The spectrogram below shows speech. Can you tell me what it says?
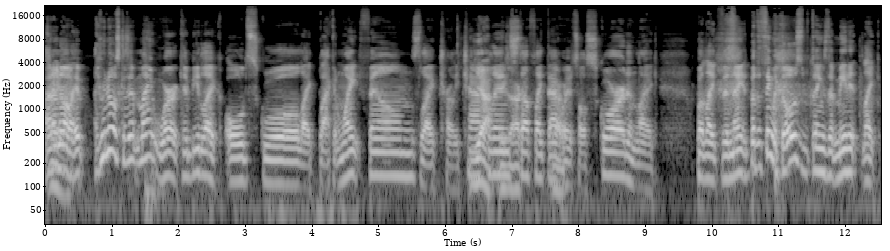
I don't Anyway. know. It, who knows? Because it might work. It'd be like old school, like black and white films, like Charlie Chaplin exact- stuff like that, yeah. where it's all scored and like. But like the night, but the thing with those things that made it like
